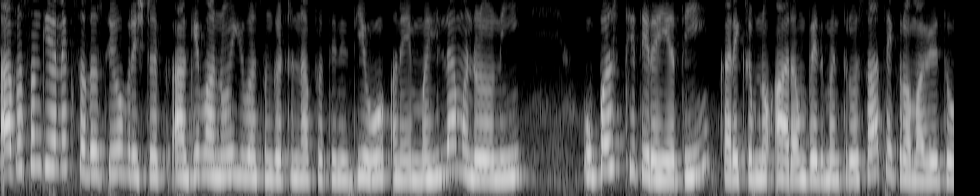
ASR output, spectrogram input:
આ પ્રસંગે અનેક સદસ્યો, વરિષ્ઠ આગેવાનો, યુવા સંગઠનના પ્રતિનિધિઓ અને મહિલા મંડળોની ઉપસ્થિતિ રહી હતી કાર્યક્રમનો આરંભ વેદમંત્રો સાથે કરવામાં આવ્યો હતો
